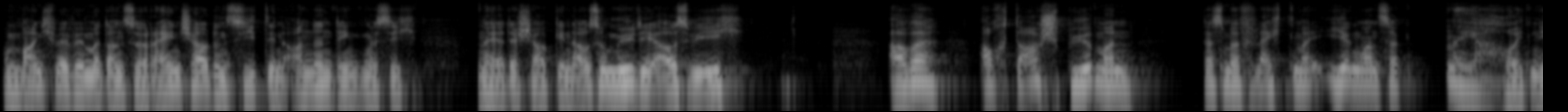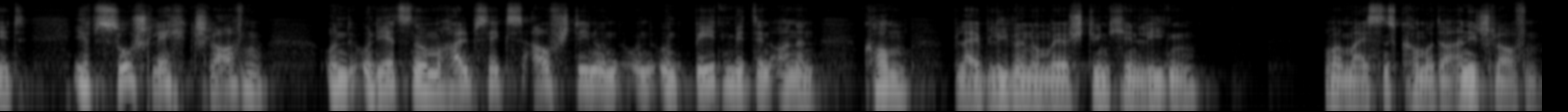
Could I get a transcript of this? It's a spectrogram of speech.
Und manchmal, wenn man dann so reinschaut und sieht den anderen, denkt man sich, naja, der schaut genauso müde aus wie ich. Aber auch da spürt man, dass man vielleicht mal irgendwann sagt, naja, heute nicht. Ich habe so schlecht geschlafen und, und jetzt nur um halb sechs aufstehen und, und, und beten mit den anderen. Komm, bleib lieber noch mal ein Stündchen liegen. Aber meistens kann man da auch nicht schlafen.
